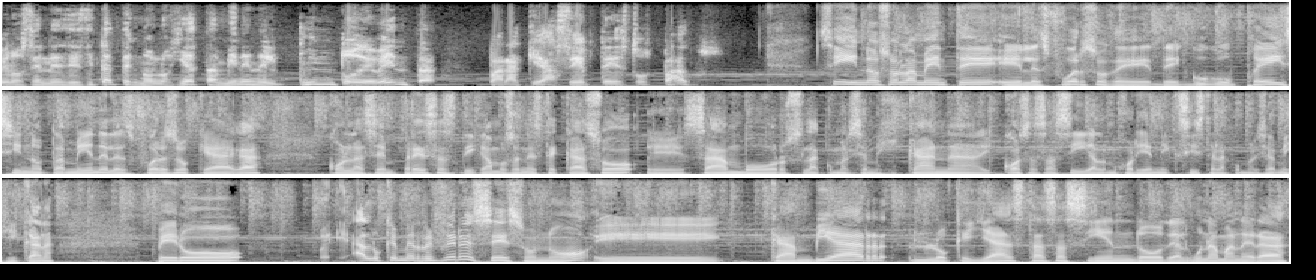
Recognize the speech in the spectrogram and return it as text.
pero se necesita tecnología también en el punto de venta para que acepte estos pagos. Sí, no solamente el esfuerzo de, Google Pay, sino también el esfuerzo que haga con las empresas, digamos en este caso, eh, Sambors, la comercia mexicana y cosas así. A lo mejor ya no existe la comercia mexicana, pero eh, a lo que me refiero es eso, ¿no? Eh, cambiar lo que ya estás haciendo de alguna manera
